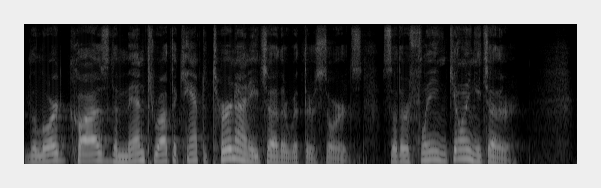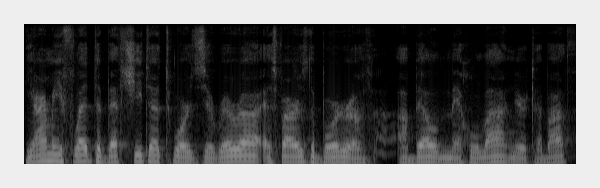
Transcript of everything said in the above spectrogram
the Lord caused the men throughout the camp to turn on each other with their swords. So they're fleeing, killing each other. The army fled to Bethshittah towards Zererah as far as the border of Abel Meholah near Tabbath.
